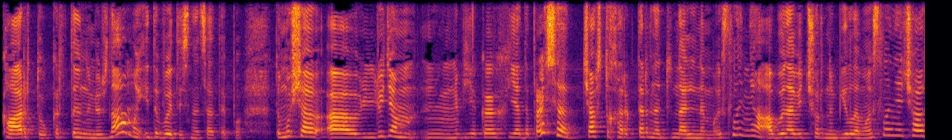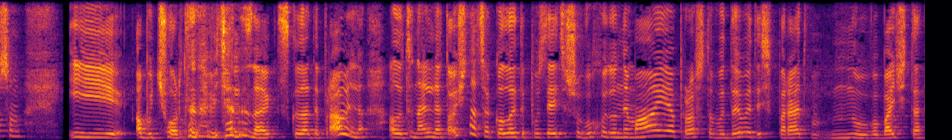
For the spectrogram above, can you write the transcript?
карту, картину між нами і дивитись на це, типу. Тому що а, людям, в яких є депресія, часто характерне тунельне мислення або навіть чорно-біле мислення часом, і або чорне, навіть я не знаю, як це сказати правильно, але тунельне точно це коли типу здається, що виходу немає, просто ви дивитесь вперед. Ну, ви бачите,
